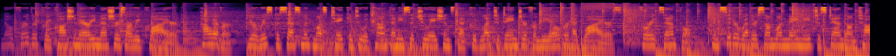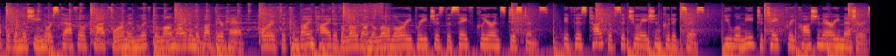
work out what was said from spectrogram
No further precautionary measures are required. However, your risk assessment must take into account any situations that could lead to danger from the overhead wires. For example, consider whether someone may need to stand on top of a machine or scaffold platform and lift a long item above their head, or if the combined height of a load on a low lorry breaches the safe clearance distance. If this type of situation could exist, you will need to take precautionary measures.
